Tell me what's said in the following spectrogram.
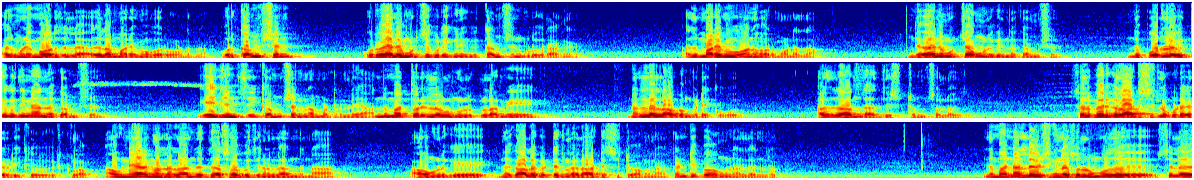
அது மூலிமா வருது இல்லை அதெல்லாம் மறைமுக வருமானம் தான். ஒரு கமிஷன் ஒரு வேலை முடிச்சு கொடுங்க கமிஷன் கொடுக்குறாங்க. அது மறைமுகமான வருமானம் தான். இந்த வேலை முடிச்சா உங்களுக்கு இந்த கமிஷன் இந்த பொருளை விற்றுக்கிட்டிங்கன்னா அந்த கமிஷன் ஏஜென்சி கமிஷன்லாம் பண்ணுறோம் இல்லையா? அந்த மாதிரி துறையில் உங்களுக்கு எல்லாமே நல்ல லாபம் கிடைக்க போகுது. அதுதான் அந்த அதிர்ஷ்டம் சொல்லுது சில பேருக்கு லாட்டரி சீட்டில் கூட கிடைக்க இருக்கலாம். அவங்க நேரங்கள் நல்லா இருந்து தசாபதி நல்லா இருந்ததுன்னா அவங்களுக்கு இந்த காலகட்டங்களில் லாட்டரி சீட் வாங்கினா கண்டிப்பாக அவங்க நல்லது நடக்கும். இந்த மாதிரி நல்ல விஷயங்களை சொல்லும்போது சில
